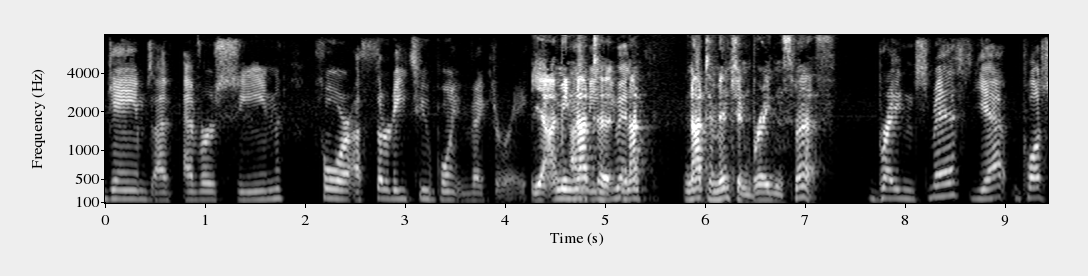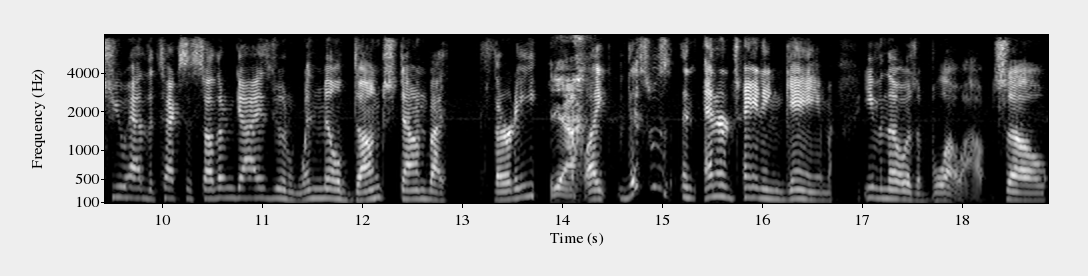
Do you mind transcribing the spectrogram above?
games I've ever seen for a 32 point victory. Yeah, I mean not I mean, to had, not not to mention Braden Smith. Braden Smith, yeah. Plus, you had the Texas Southern guys doing windmill dunks down by 30. Yeah. Like, this was an entertaining game, even though it was a blowout. So,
